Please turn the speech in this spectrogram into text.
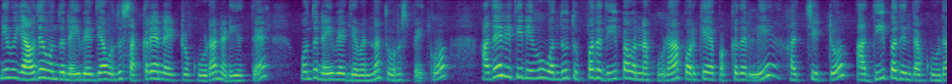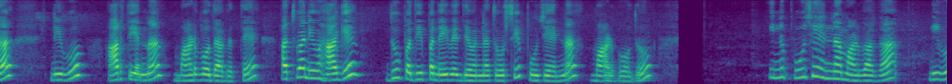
ನೀವು ಯಾವುದೇ ಒಂದು ನೈವೇದ್ಯ, ಒಂದು ಸಕ್ಕರೆಯನ್ನು ಇಟ್ಟರೂ ಕೂಡ ನಡೆಯುತ್ತೆ. ಒಂದು ನೈವೇದ್ಯವನ್ನು ತೋರಿಸ್ಬೇಕು. ಅದೇ ರೀತಿ ನೀವು ಒಂದು ತುಪ್ಪದ ದೀಪವನ್ನು ಕೂಡ ಪೊರಕೆಯ ಪಕ್ಕದಲ್ಲಿ ಹಚ್ಚಿಟ್ಟು ಆ ದೀಪದಿಂದ ಕೂಡ ನೀವು ಆರತಿಯನ್ನು ಮಾಡ್ಬೋದಾಗತ್ತೆ. ಅಥವಾ ನೀವು ಹಾಗೆ ಧೂಪ, ದೀಪ, ನೈವೇದ್ಯವನ್ನು ತೋರಿಸಿ ಪೂಜೆಯನ್ನು ಮಾಡ್ಬೋದು. ಇನ್ನು ಪೂಜೆಯನ್ನು ಮಾಡುವಾಗ ನೀವು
